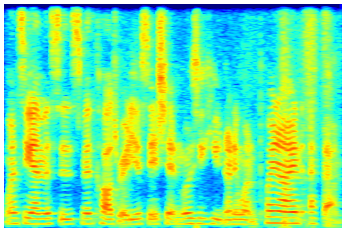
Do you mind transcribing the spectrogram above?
once again, this is Smith College Radio Station, WOZQ 91.9 FM.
